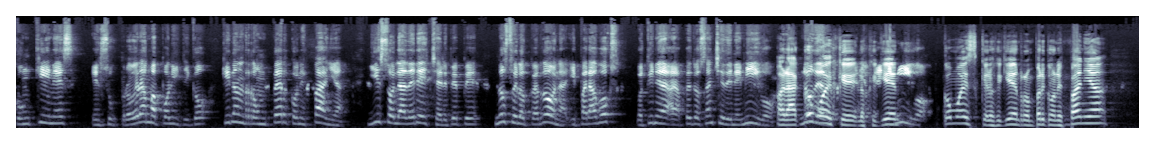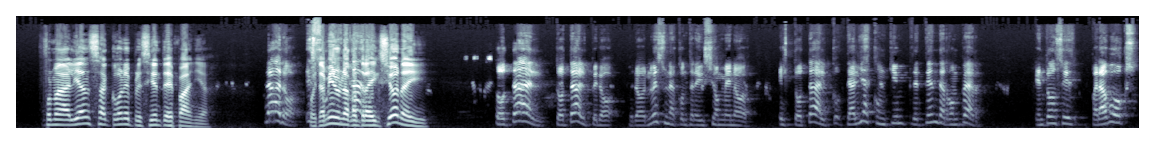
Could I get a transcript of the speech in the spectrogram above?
con quienes en su programa político quieran romper con España. Y eso la derecha, el PP, no se lo perdona. Y para Vox lo tiene a Pedro Sánchez de enemigo. Ahora, no ¿cómo de es que los que quieren enemigo. cómo es que los que quieren romper con España forman alianza con el presidente de España? Claro. Pues también hay una claro. contradicción ahí. Total, total, pero, pero no es una contradicción menor. Es total. Te alías con quien pretende romper. Entonces, para Vox,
